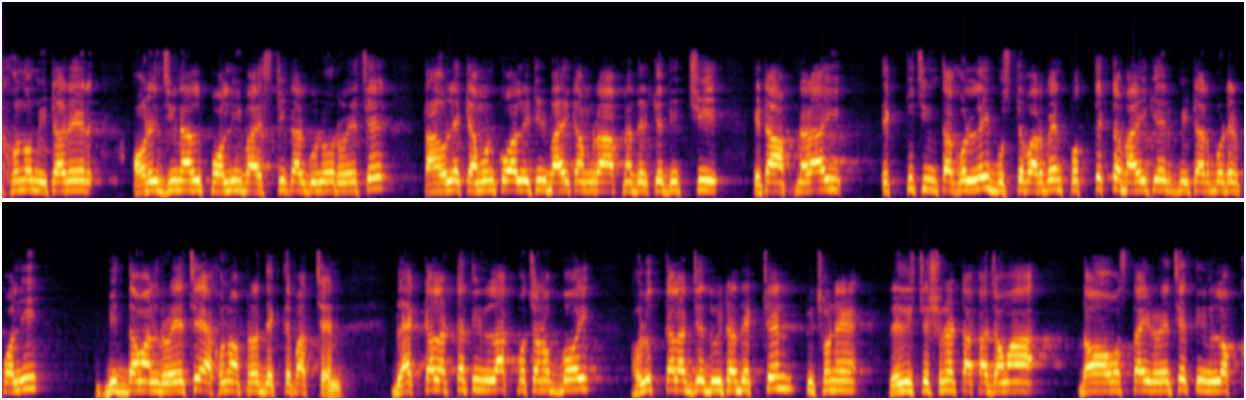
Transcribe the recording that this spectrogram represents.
এখনও মিটারের অরিজিনাল পলি বা স্টিকারগুলো রয়েছে। তাহলে কেমন কোয়ালিটির বাইক আমরা আপনাদেরকে দিচ্ছি, এটা আপনারাই একটু চিন্তা করলেই বুঝতে পারবেন, প্রত্যেকটা বাইকের মিটার বোর্ডের পলি বিদ্যমান রয়েছে, এখনও আপনারা দেখতে পাচ্ছেন। ব্ল্যাক কালারটা তিন লাখ পঁচানব্বই, হলুদ কালার যে দুইটা দেখছেন, পিছনে রেজিস্ট্রেশনের টাকা জমা দেওয়া অবস্থায় রয়েছে তিন লক্ষ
